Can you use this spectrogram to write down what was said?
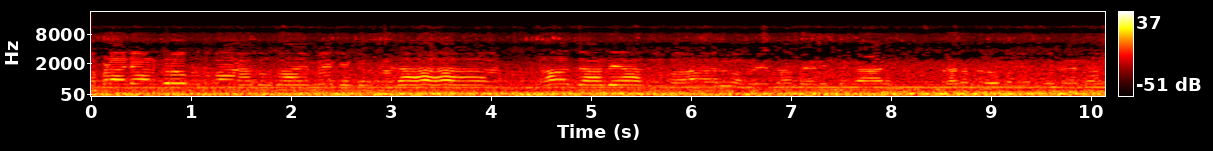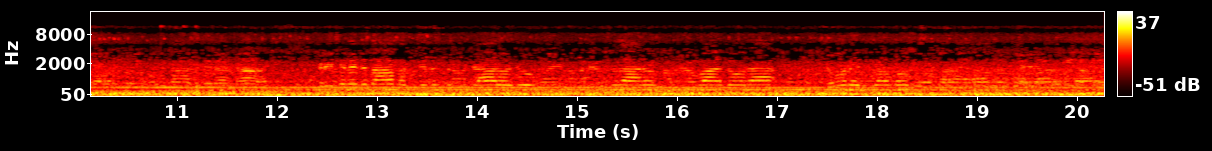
ਆਪਣਾ ਜਾਨ ਕਰੋ ਪ੍ਰਤਪਾਨਾ ਤੁਮ ਸਾਇ ਮੈਂ ਕਿੰਗਰ ਸਾਡਾ। ਆ ਜਾਂਦੇ ਆ ਤੁਮਾਰੂ ਅਮਰੇ ਦਾ ਰਗਤ ਰੂਪ ਦੇ ਨਾਮ ਮੇਰਾ ਨਾਮ ਕ੍ਰਿਸ਼ਨ ਜਤਾ ਮਸਜਿਦ ਵਿਚਾਰੋ ਜੋ, ਮੈਂ ਮਗਰ ਕਮਿਓ ਵਾ ਦੋਰਾ। ਜੋ ਨਿਜ ਦਾ ਮੋ ਕਰਾ ਰੋ ਗਿਆ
